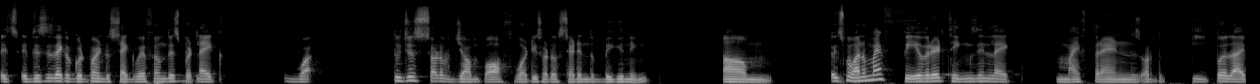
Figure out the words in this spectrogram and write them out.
it's if this is like a good point to segue from this but like what to just sort of jump off what you sort of said in the beginning um it's one of my favorite things in like my friends or the people i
